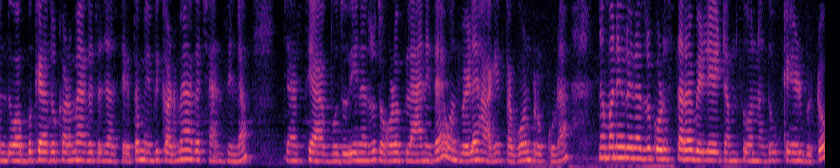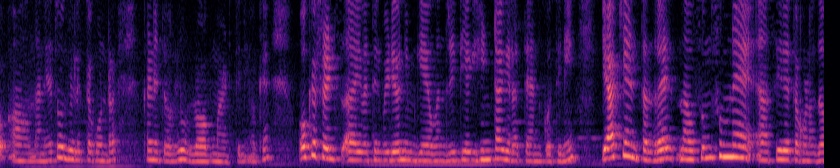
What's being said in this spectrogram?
ಒಂದು ಹಬ್ಬಕ್ಕೆ ಏನಾದರೂ ಕಡಿಮೆ ಆಗುತ್ತೆ ಜಾಸ್ತಿ ಆಗುತ್ತೆ? ಮೇ ಬಿ ಕಡಿಮೆ ಆಗೋ ಚಾನ್ಸ್ ಇಲ್ಲ. ಜಾಸ್ತಿ ಆಗ್ಬೋದು. ಏನಾದರೂ ತೊಗೊಳ್ಳೋ ಪ್ಲ್ಯಾನ್ ಇದೆ. ಒಂದು ವೇಳೆ ಹಾಗೆ ತೊಗೊಂಡ್ರು ಕೂಡ ನಮ್ಮ ಮನೆಯವ್ರು ಏನಾದರೂ ಕೊಡಿಸ್ತಾರಾ ಬೆಳ್ಳಿ ಐಟಮ್ಸು ಅನ್ನೋದು ಕೇಳಿಬಿಟ್ಟು ನಾನು ಒಂದು ವೇಳೆ ತೊಗೊಂಡ್ರೆ ಖಂಡಿತವಾಗ್ಲೂ ವ್ಲಾಗ್ ಮಾಡ್ತೀನಿ ಓಕೆ ಓಕೆ ಫ್ರೆಂಡ್ಸ್ ಇವತ್ತಿನ ವಿಡಿಯೋ ನಿಮಗೆ ಒಂದು ರೀತಿಯಾಗಿ ಹಿಂಟಾಗಿರುತ್ತೆ ಅನ್ಕೋತೀನಿ. ಯಾಕೆ ಅಂತಂದರೆ ನಾವು ಸುಮ್ಮ ಸುಮ್ಮನೆ ಸೀರೆ ತೊಗೊಳೋದು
